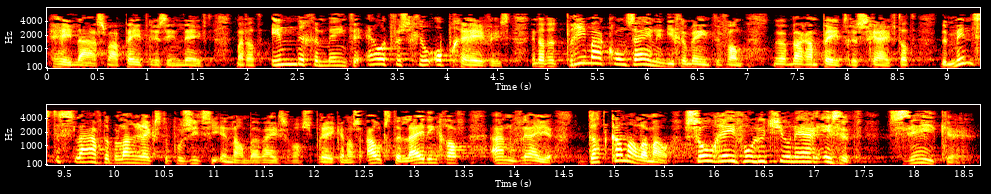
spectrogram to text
helaas waar Petrus in leeft, maar dat in de gemeente elk verschil opgeheven is. En dat het prima kon zijn in die gemeente van, waaraan Petrus schrijft, dat de minste slaaf de belangrijkste positie innam, bij wijze van spreken, en als oudste leiding gaf aan vrije. Dat kan allemaal. Zo revolutionair is het. Zeker.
